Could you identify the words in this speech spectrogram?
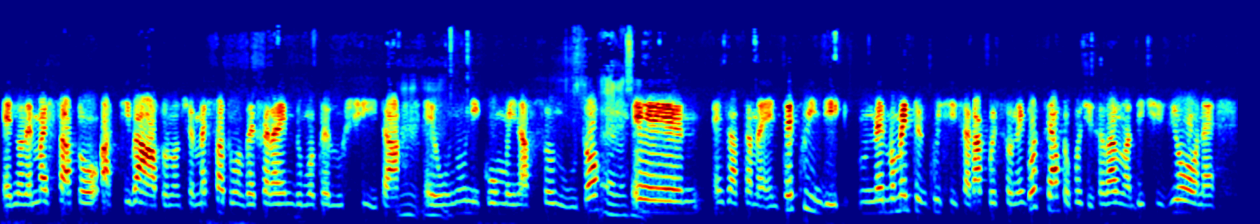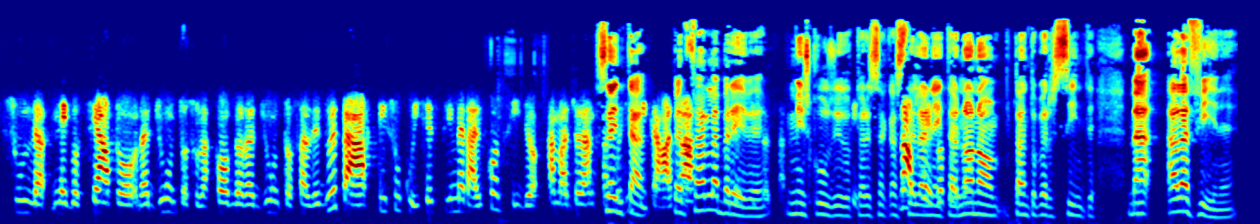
eh, non è mai stato attivato, non c'è mai stato un referendum per l'uscita, Mm, è mm. un unicum in assoluto. Eh, so. Eh, esattamente, quindi nel momento in cui ci sarà questo negoziato, poi ci sarà una decisione sul negoziato raggiunto, sull'accordo raggiunto fra le due parti, su cui si esprimerà il Consiglio a maggioranza Senta, qualificata. per farla breve, mi scusi dottoressa Sì. No, Castellaneta, no, prego. no, tanto per sintesi, ma alla fine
